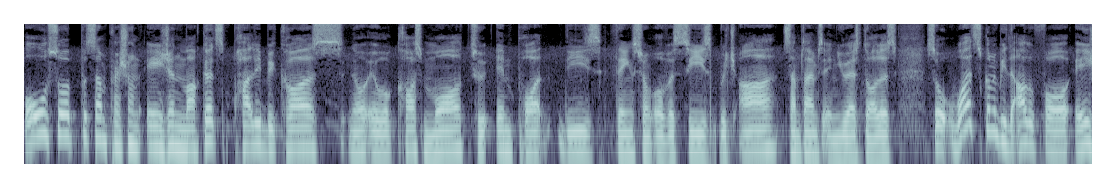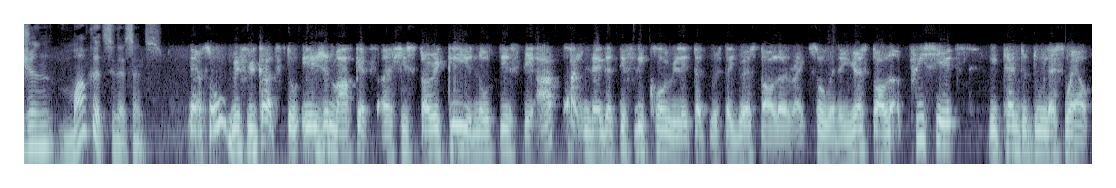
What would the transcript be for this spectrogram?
also put some pressure on Asian markets, partly because you know it will cost more to import these things from overseas, which are sometimes in US dollars. So, what's going to be the outlook for Asian markets in that sense? Yeah, so with regards to Asian markets, uh, historically, you notice they are quite negatively correlated with the US dollar, right? So when the US dollar appreciates, they tend to do less well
